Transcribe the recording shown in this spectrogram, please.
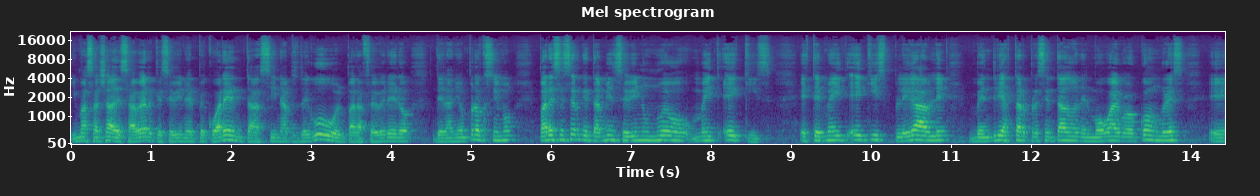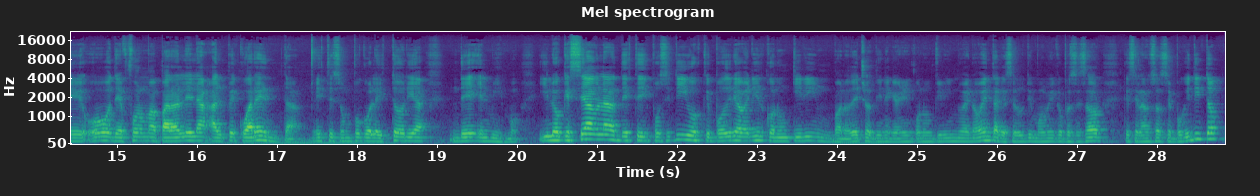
y más allá de saber que se viene el P40 sin apps de Google para febrero del año próximo, parece ser que también se viene un nuevo Mate X. Este Mate X plegable vendría a estar presentado en el Mobile World Congress eh, o de forma paralela al P40. Esta es un poco la historia del mismo. Y lo que se habla de este dispositivo es que podría venir con un Kirin, bueno, de hecho tiene que venir con un Kirin 990, que es el último microprocesador que se lanzó hace poquitito.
